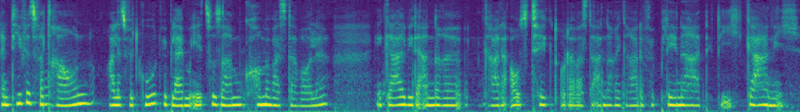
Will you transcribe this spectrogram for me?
Ein tiefes Vertrauen, alles wird gut, wir bleiben eh zusammen, komme was da wolle. Egal wie der andere gerade austickt oder was der andere gerade für Pläne hat, die ich gar nicht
